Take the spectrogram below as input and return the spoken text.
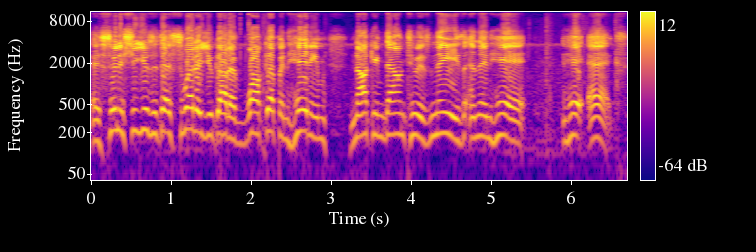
As soon as she uses that sweater, you gotta walk up and hit him, knock him down to his knees, and then hit, hit X.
